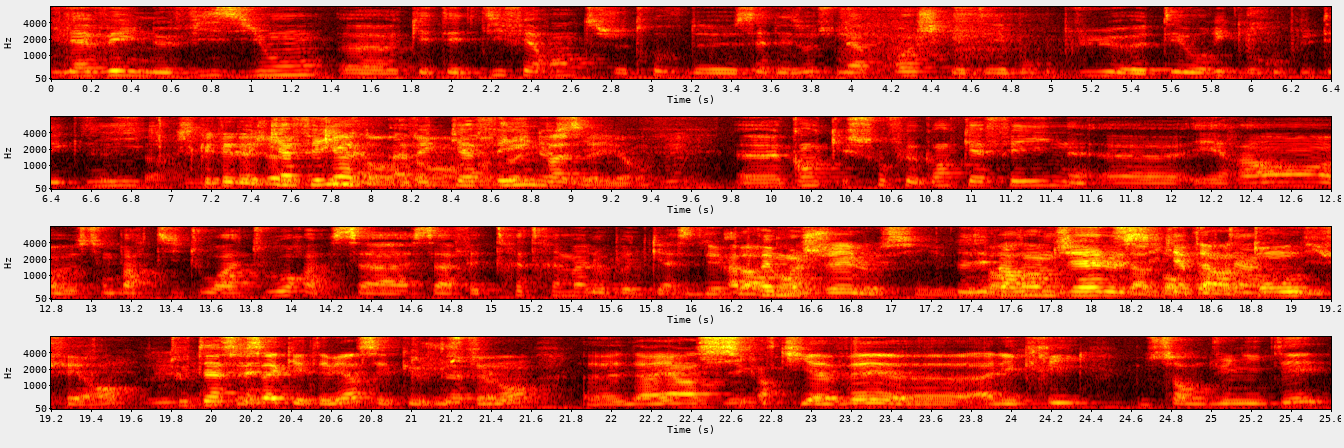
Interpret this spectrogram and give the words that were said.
il avait une vision euh, qui était différente, je trouve, de celle des autres, une approche qui était beaucoup plus euh, théorique, beaucoup plus technique. Ce qui était déjà caféine, le cas avec caféine aussi. Euh, quand, je trouve que quand Caféine et Rahan sont partis tour à tour, ça, ça, a fait très très mal au podcast. Le départ d'Angel aussi. Le, départ d'Angel aussi. Ça apportait un ton différent. Tout à fait. C'est ça qui était bien, c'est que justement, derrière un site qui avait à l'écrit une sorte d'unité.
